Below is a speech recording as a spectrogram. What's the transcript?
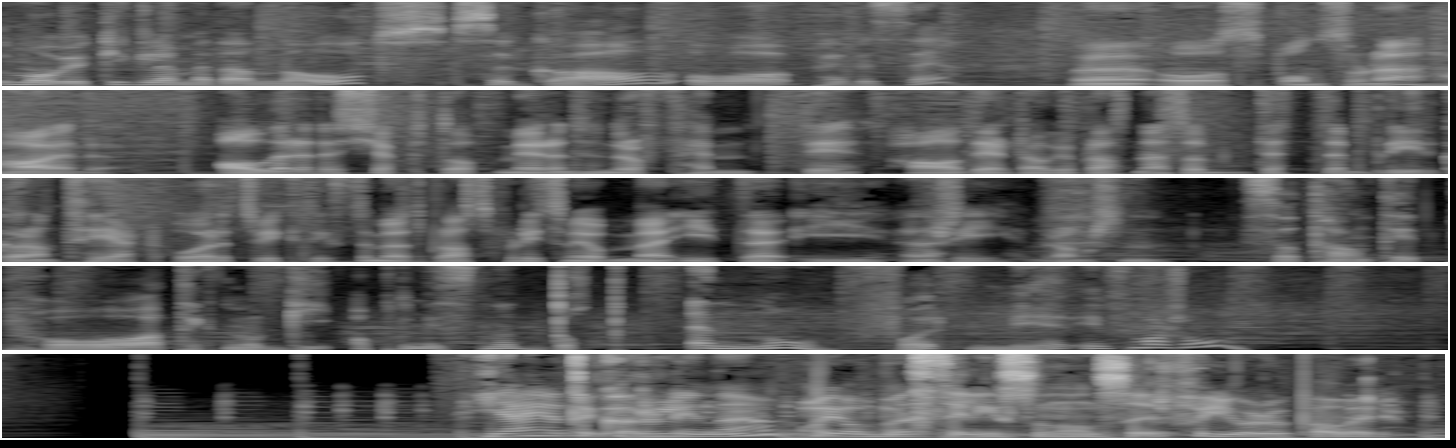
Så må vi ikke glemme da Notes, Segal og PwC. Uh, og sponsorene har allerede kjøpt opp mer enn 150 av deltakerplassene, så dette blir garantert årets viktigste møteplass for de som jobber med IT i energibransjen. Så ta en titt på teknologioptimistene.no for mer informasjon. Jeg heter Karoline og jobber med stillingsannonser for Europower.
